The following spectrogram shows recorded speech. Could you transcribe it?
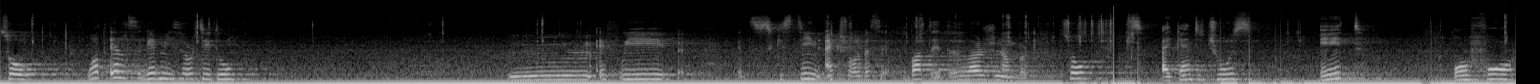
so what else? Give me 32 mm, if we it's 16 actual but, it's a large number. So I can't choose 8 or 4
